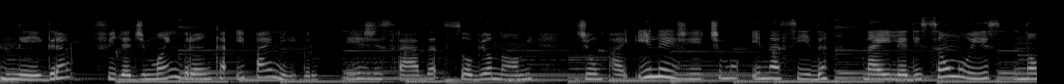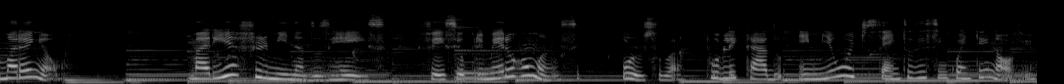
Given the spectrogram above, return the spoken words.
Negra, filha de mãe branca e pai negro, registrada sob o nome de um pai ilegítimo e nascida na ilha de São Luís, no Maranhão. Maria Firmina dos Reis fez seu primeiro romance, Úrsula, publicado em 1859.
